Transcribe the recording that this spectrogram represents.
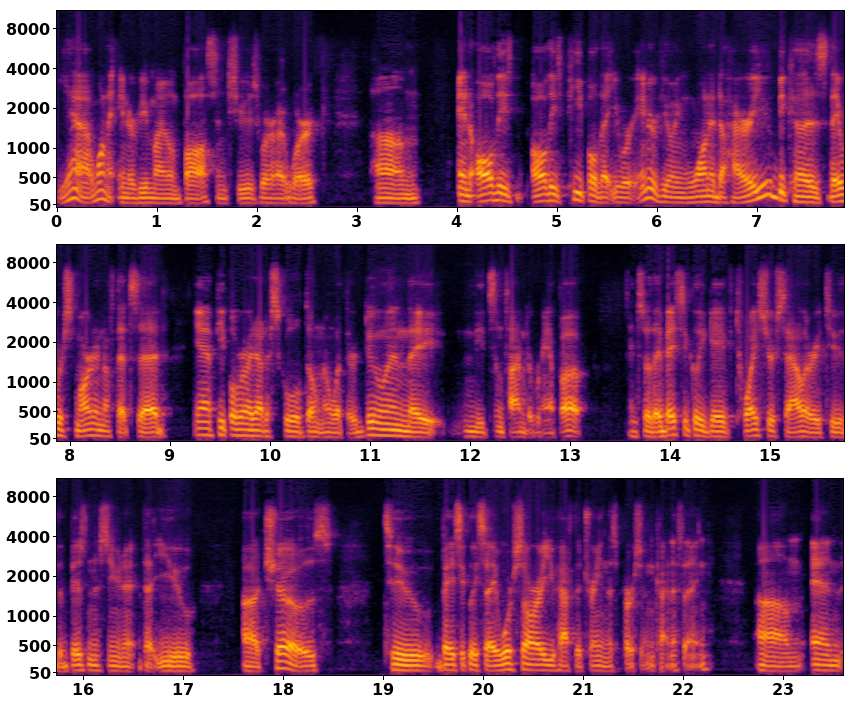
yeah, I want to interview my own boss and choose where I work. Um, and all these all these people that you were interviewing wanted to hire you because they were smart enough that said, yeah, people right out of school don't know what they're doing. They need some time to ramp up. And so they basically gave twice your salary to the business unit that you uh, chose to basically say, we're sorry, you have to train this person kind of thing. Um, and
